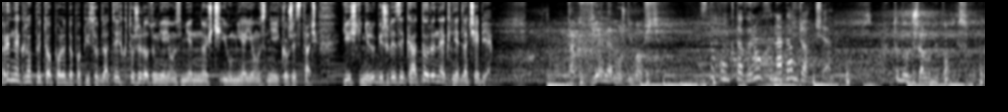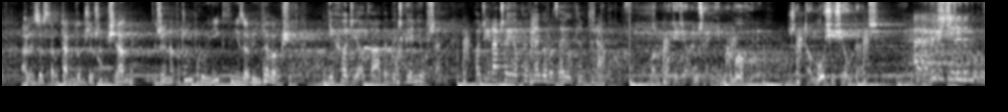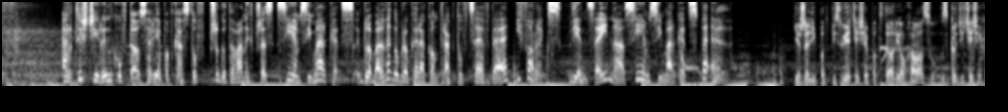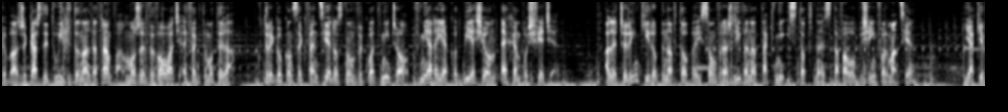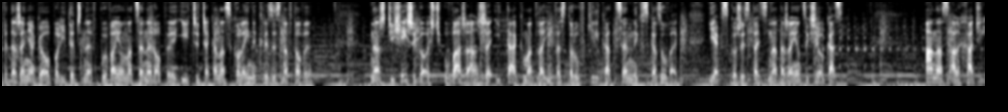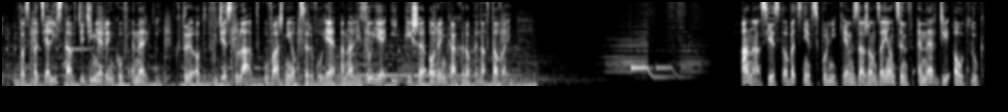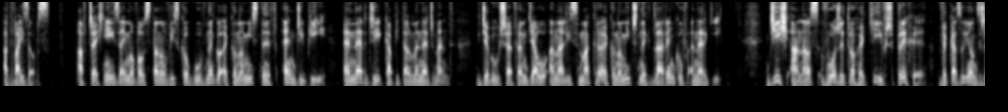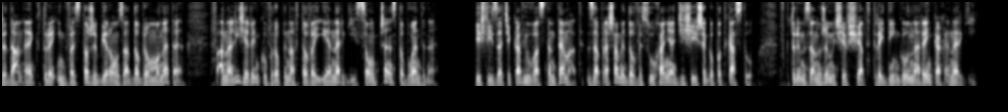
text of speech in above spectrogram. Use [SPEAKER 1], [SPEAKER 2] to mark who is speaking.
[SPEAKER 1] Rynek ropy to pole do popisu dla tych, którzy rozumieją zmienność i umieją z niej korzystać. Jeśli nie lubisz ryzyka, to rynek nie dla ciebie.
[SPEAKER 2] Tak wiele możliwości.
[SPEAKER 3] Stupunktowy ruch na Dow Jonesie.
[SPEAKER 4] To był szalony pomysł, ale został tak dobrze przemyślany, że na początku nikt nie zorientował się.
[SPEAKER 5] Nie chodzi o to, aby być geniuszem. Chodzi raczej o pewnego rodzaju temperament.
[SPEAKER 6] Powiedziałem, że nie ma mowy, że to musi się udać.
[SPEAKER 3] Artyści rynków.
[SPEAKER 5] Artyści Rynków to seria podcastów przygotowanych przez CMC Markets, globalnego brokera kontraktów CFD i Forex. Więcej na cmcmarkets.pl.
[SPEAKER 2] Jeżeli podpisujecie się pod teorią chaosu, zgodzicie się chyba, że każdy tweet Donalda Trumpa może wywołać efekt motyla, którego konsekwencje rosną wykładniczo w miarę jak odbija się on echem po świecie. Ale czy rynki ropy naftowej są wrażliwe na tak nieistotne, zdawałoby się, informacje? Jakie wydarzenia geopolityczne wpływają na cenę ropy i czy czeka nas kolejny kryzys naftowy? Nasz dzisiejszy gość uważa, że i tak ma dla inwestorów kilka cennych wskazówek, jak skorzystać z nadarzających się okazji. Anas Al-Hadzi to specjalista w dziedzinie rynków energii, który od 20 lat uważnie obserwuje, analizuje i pisze o rynkach ropy naftowej. Anas jest obecnie wspólnikiem zarządzającym w Energy Outlook Advisors, a wcześniej zajmował stanowisko głównego ekonomisty w NGP Energy Capital Management, gdzie był szefem działu analiz makroekonomicznych dla rynków energii. Dziś Anas włoży trochę kij w szprychy, wykazując, że dane, które inwestorzy biorą za dobrą monetę, w analizie rynków ropy naftowej i energii są często błędne. Jeśli zaciekawił Was ten temat, zapraszamy do wysłuchania dzisiejszego podcastu, w którym zanurzymy się w świat tradingu na rynkach energii.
